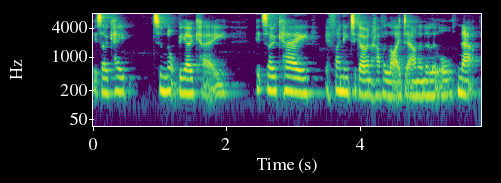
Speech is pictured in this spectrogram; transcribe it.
It's okay to not be okay. It's okay if I need to go and have a lie down and a little nap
